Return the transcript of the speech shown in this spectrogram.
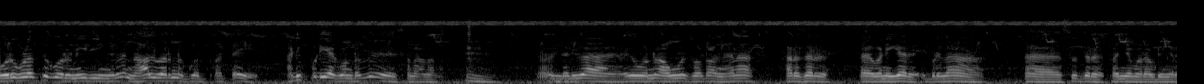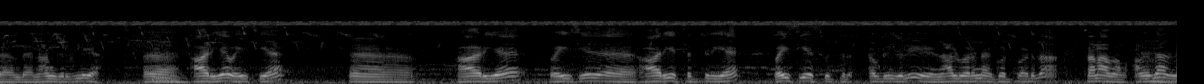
ஒரு குலத்துக்கு ஒரு நீதிங்கிறது நால்வர்ண கோட்பாட்டை அடிப்படையாக கொண்டது சனாதனம். தெளிவாக ஒன்று அவங்களும் சொல்கிறாங்க ஏன்னா அரசர் வணிகர் இப்படிலாம் அஹ், சூத்திரர் பஞ்சமர் அப்படிங்கிற அந்த நான்கு இருக்கு இல்லையா? ஆரிய வைசிய ஆரிய வைசிய ஆரிய சத்திரிய வைசிய சுத்திர அப்படின்னு சொல்லி நால்வரண கோட்பாடு தான் சனாதனம். அதுதான் அது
